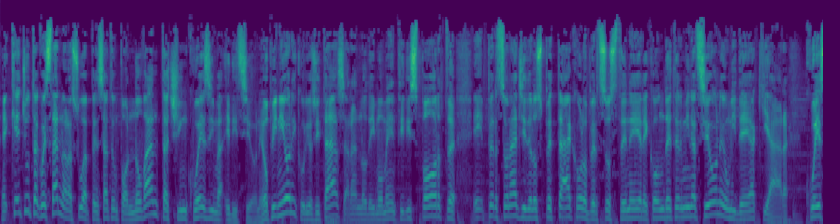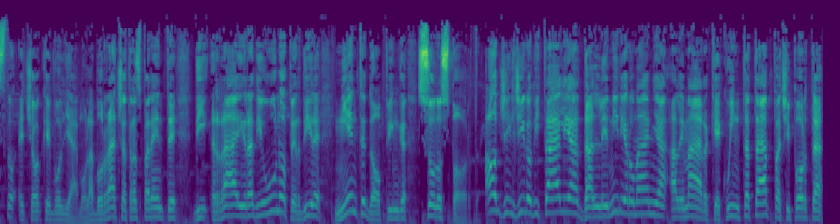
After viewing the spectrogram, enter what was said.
eh, che è giunta quest'anno alla sua, pensate un po', 95esima edizione. Opinioni, curiosità, saranno dei momenti di sport e personaggi dello spettacolo per sostenere con determinazione un'idea chiara questo è ciò che vogliamo. La borraccia trasparente di Rai Radio 1 per dire niente doping, solo sport. Oggi il Giro d'Italia dall'Emilia Romagna alle Marche, quinta tappa, ci porta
